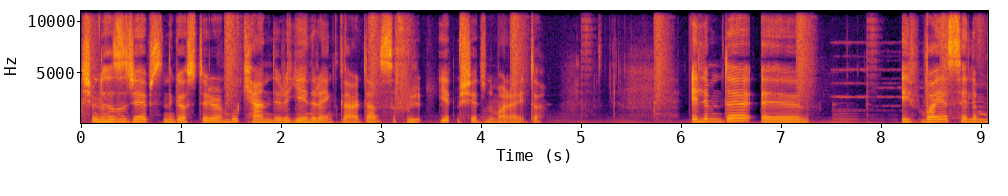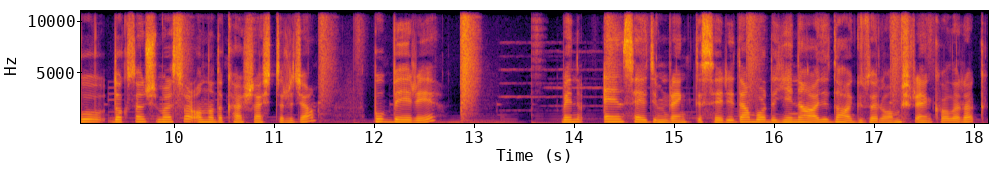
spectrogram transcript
Şimdi hızlıca hepsini gösteriyorum. Bu kendileri yeni renklerden 077 numaraydı. Elimde e, YSL'in bu 93 numarası var. Onunla da karşılaştıracağım. Bu Berry. Benim en sevdiğim renkti seriden. Bu arada yeni hali daha güzel olmuş renk olarak.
